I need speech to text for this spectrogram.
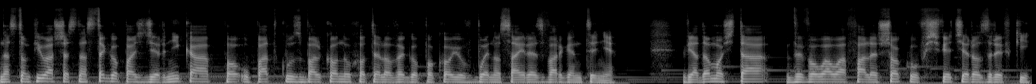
nastąpiła 16 października po upadku z balkonu hotelowego pokoju w Buenos Aires w Argentynie. Wiadomość ta wywołała falę szoku w świecie rozrywki,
